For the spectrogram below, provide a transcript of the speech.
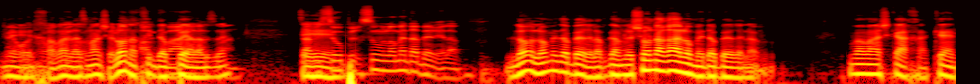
מאוד מאוד חבל על גדול. הזמן שלא נתחיל לדבר על זה. הזמן. צו אה, איסור פרסום לא מדבר אליו. לא, לא מדבר אליו, גם לשון הרע לא מדבר אליו. ממש ככה, כן.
